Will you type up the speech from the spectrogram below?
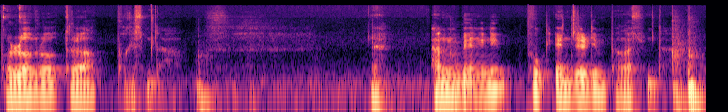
본론으로 들어가 보겠습니다. 네, 박명희님, 북엔젤님 반갑습니다.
